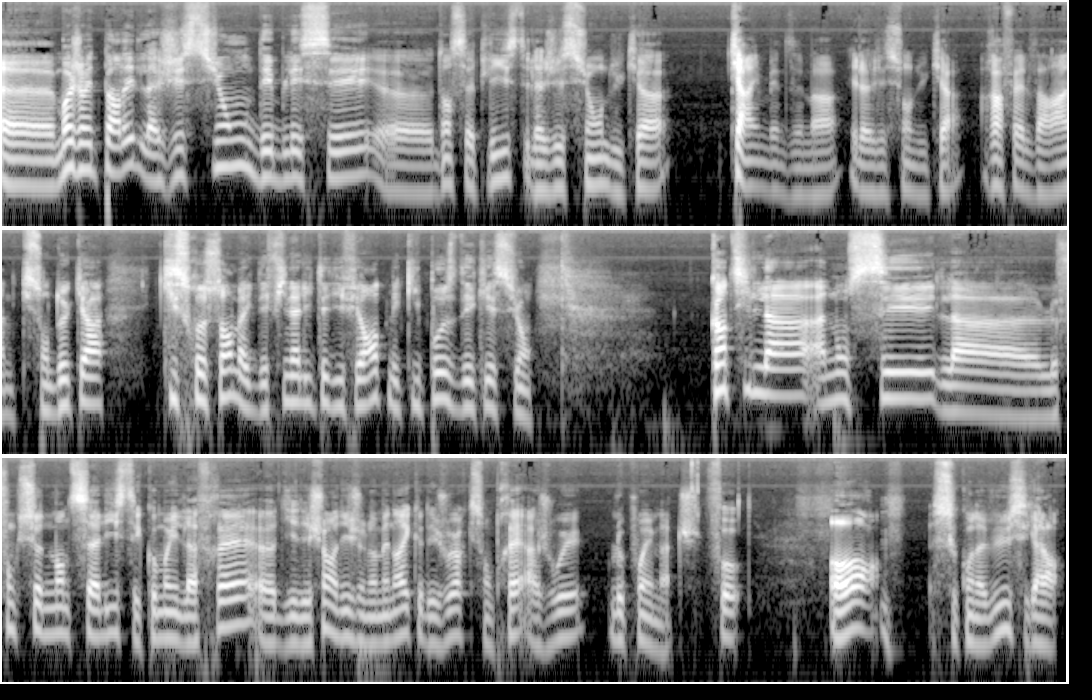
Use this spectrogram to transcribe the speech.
Euh, moi j'ai envie de parler de la gestion des blessés euh, dans cette liste, la gestion du cas Karim Benzema et la gestion du cas Raphaël Varane, qui sont deux cas qui se ressemblent avec des finalités différentes mais qui posent des questions. Quand il a annoncé la- le fonctionnement de sa liste et comment il la ferait, euh, Didier Deschamps a dit Je n'emmènerai que des joueurs qui sont prêts à jouer le point match. Faux. Or, ce qu'on a vu, c'est qu'alors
